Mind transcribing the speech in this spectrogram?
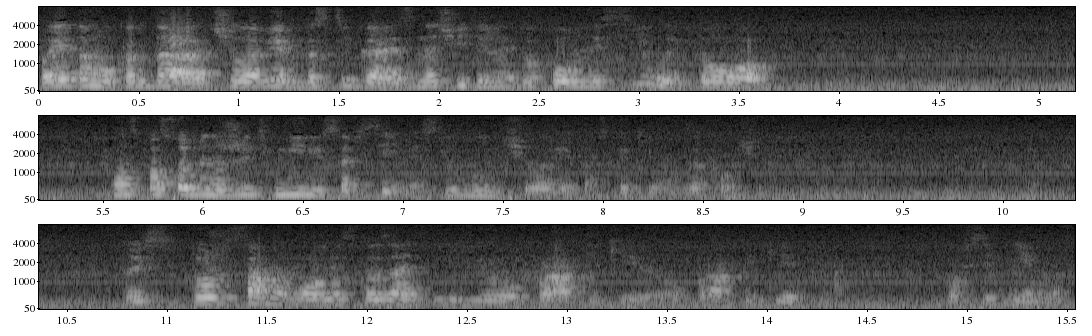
Поэтому, когда человек достигает значительной духовной силы, то он способен жить в мире со всеми, с любым человеком, с каким он захочет. То есть то же самое можно сказать и о практике, о практике повседневности.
